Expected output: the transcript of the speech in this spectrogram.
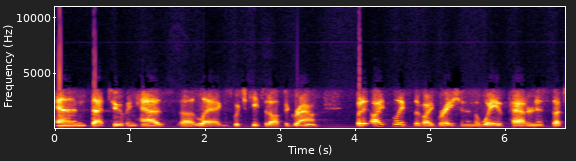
And that tubing has uh, legs, which keeps it off the ground. But it isolates the vibration, and the wave pattern is such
